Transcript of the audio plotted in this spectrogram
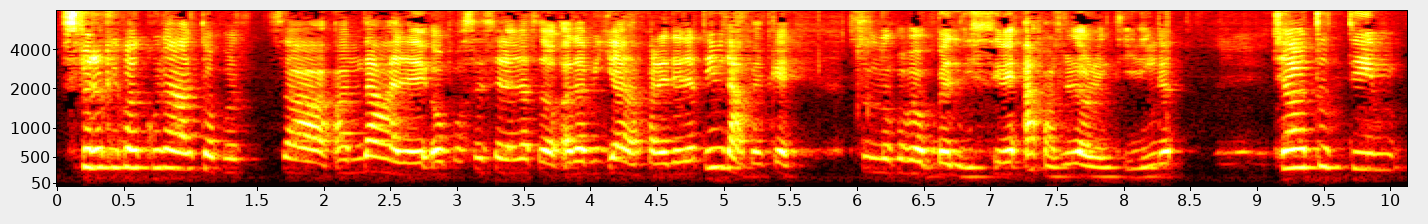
Spero che qualcun altro possa andare o possa essere andato ad Avigliano a fare delle attività perché sono proprio bellissime, a parte l'orienteering. Ciao a tutti!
